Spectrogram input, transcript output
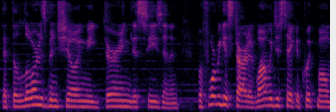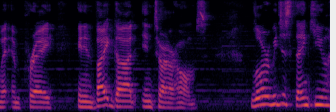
that the Lord has been showing me during this season. And before we get started, why don't we just take a quick moment and pray and invite God into our homes? Lord, we just thank you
